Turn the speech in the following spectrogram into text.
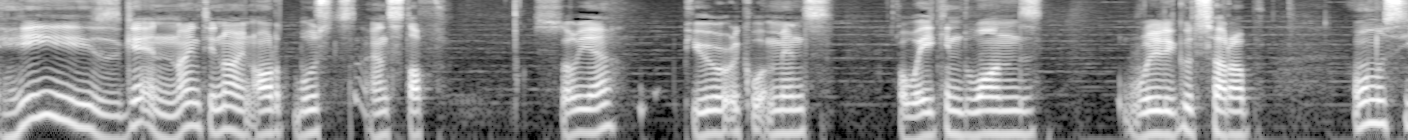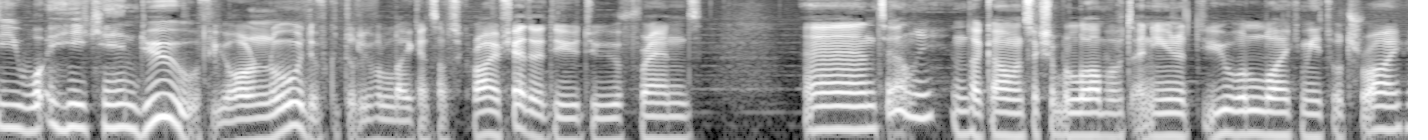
he's getting 99 art boosts and stuff. So yeah, pure equipments, awakened ones, really good setup. I want to see what he can do. If you are new, don't forget to leave a like and subscribe. Share the video to your friends. And tell me in the comment section below about any unit you would like me to try.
